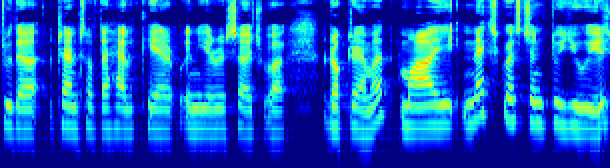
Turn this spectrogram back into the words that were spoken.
to the trends of the healthcare in your research work, Dr. Ahmed. My next question to you is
